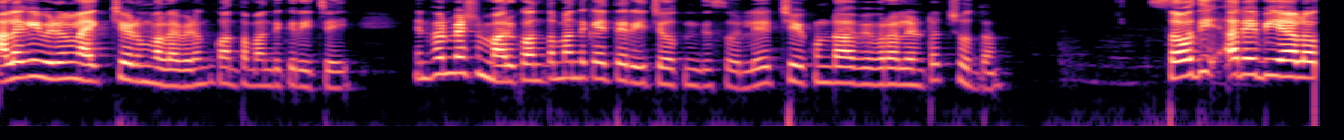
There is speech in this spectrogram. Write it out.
అలాగే వీడియోని లైక్ చేయడం వల్ల వీడియో కొంతమందికి రీచ్ అయ్యి ఇన్ఫర్మేషన్ మరి కొంతమందికి అయితే రీచ్ అవుతుంది. సో లేట్ చేయకుండా ఆ వివరాలు ఏంటో చూద్దాం. సౌదీ అరేబియాలో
